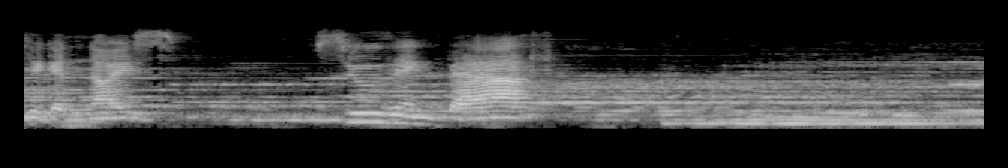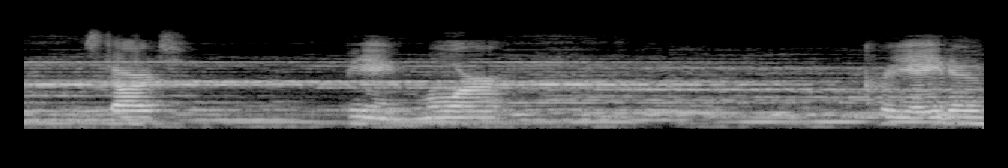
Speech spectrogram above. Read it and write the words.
Take a nice soothing bath. Start being more creative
